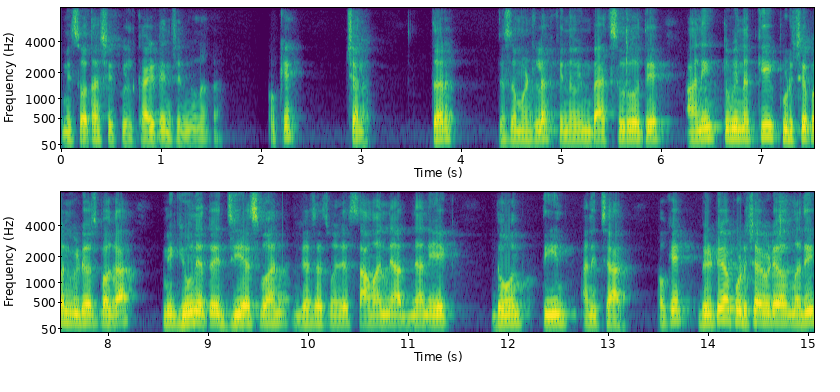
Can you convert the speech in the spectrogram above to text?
मी स्वतः शिकवेल. काही टेन्शन घेऊ नका. ओके चलो. तर जसं म्हटलं की नवीन बॅच सुरू होते आणि तुम्ही नक्की पुढचे पण व्हिडिओज बघा. मी घेऊन येतोय जी एस वन जसंच म्हणजे सामान्य अज्ञान एक दोन तीन आणि चार. ओके भेटूया पुढच्या व्हिडिओमध्ये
